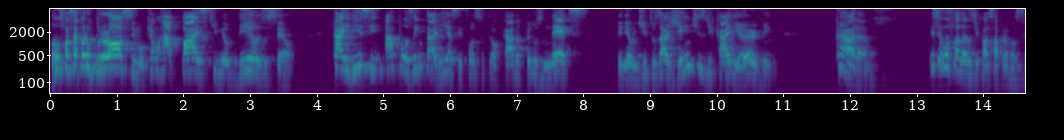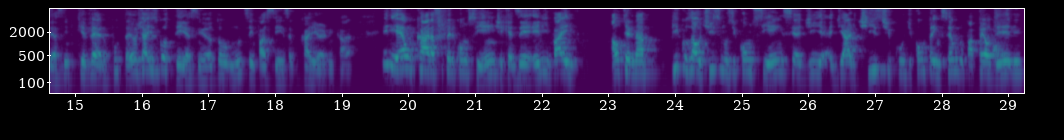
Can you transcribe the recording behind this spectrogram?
Vamos passar para o próximo, que é um rapaz que, meu Deus do céu, Kairi se aposentaria se fosse trocado pelos Nets, teriam dito os agentes de Kyrie Irving. Cara, esse eu vou falando de passar para você, assim, porque, velho, puta, eu já esgotei, assim, eu tô muito sem paciência com o Kyrie Irving, cara. Ele é um cara super consciente, quer dizer, ele vai alternar picos altíssimos de consciência, de, de artístico, de compreensão do papel dele,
